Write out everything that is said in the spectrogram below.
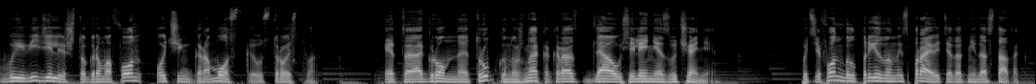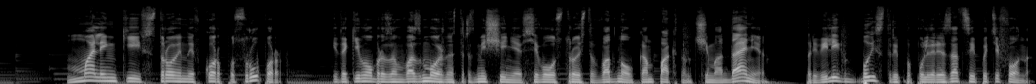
вы видели, что граммофон очень громоздкое устройство – эта огромная трубка нужна как раз для усиления звучания. Патефон был призван исправить этот недостаток. Маленький, встроенный в корпус рупор и таким образом возможность размещения всего устройства в одном компактном чемодане привели к быстрой популяризации патефона.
